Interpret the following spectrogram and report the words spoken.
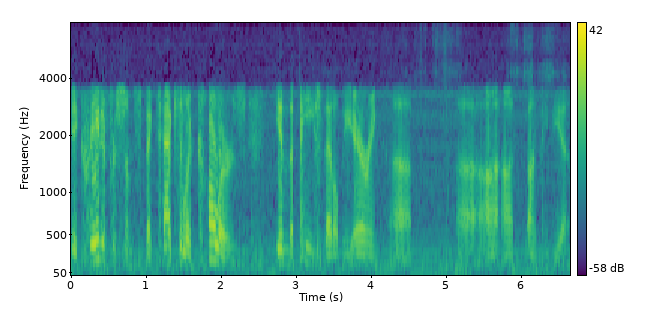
it created for some spectacular colors in the piece that'll be airing uh, uh, on, on PBS.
